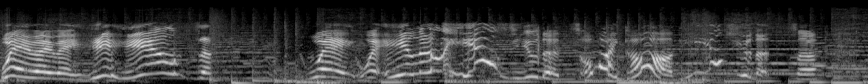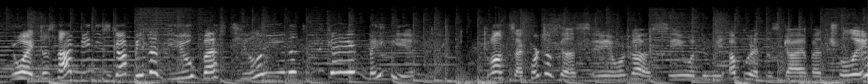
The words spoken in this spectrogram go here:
wait, wait. He heals? Wait, wait. He literally heals units. Oh my god. He heals units. Uh, wait, does that mean he's gonna be the new best healer unit in the game? Maybe. One sec, we're just gonna see. We're gonna see when do we upgrade this guy eventually.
